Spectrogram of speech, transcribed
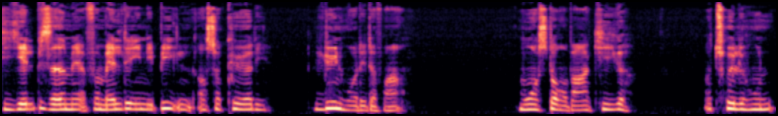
De hjælpes ad med at få Malte ind i bilen, og så kører de lynhurtigt derfra. Mor står bare og kigger, og Trylle hun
